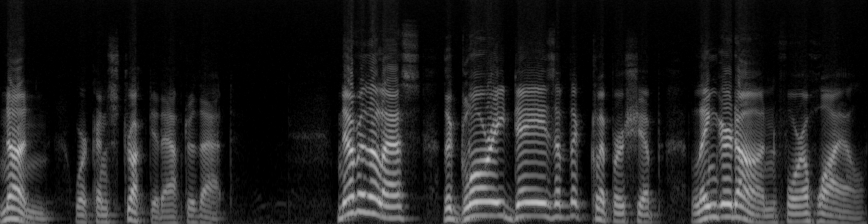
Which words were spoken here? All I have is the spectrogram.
None were constructed after that. Nevertheless, the glory days of the clipper ship lingered on for a while,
